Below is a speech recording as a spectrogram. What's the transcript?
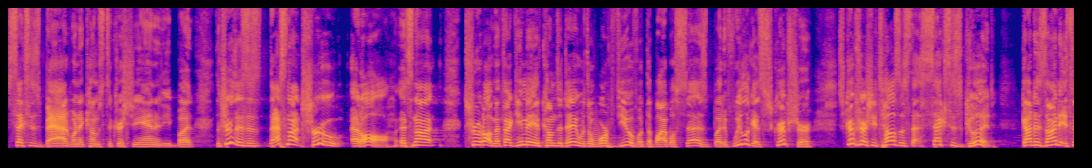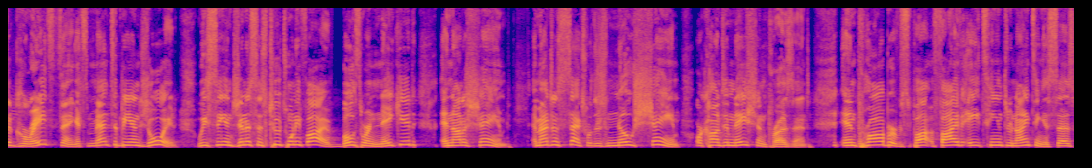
sex is bad when it comes to Christianity. But the truth is, is that's not true at all. It's not true at all. In fact, you may have come today with a warped view of what the Bible says, but if we look at scripture, scripture actually tells us that sex is good. God designed it. It's a great thing. It's meant to be enjoyed. We see in Genesis 2:25, both were naked and not ashamed. Imagine sex where there's no shame or condemnation present. In Proverbs 5:18 through 19, it says,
